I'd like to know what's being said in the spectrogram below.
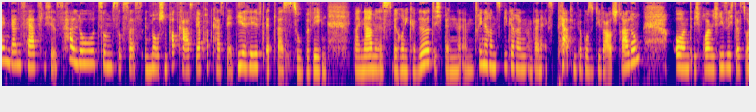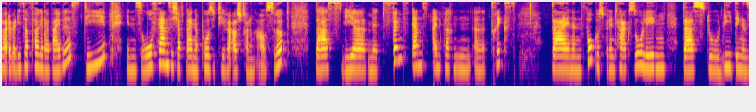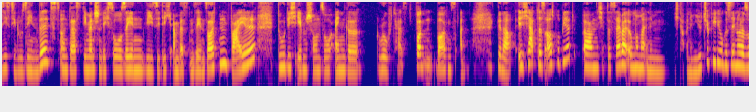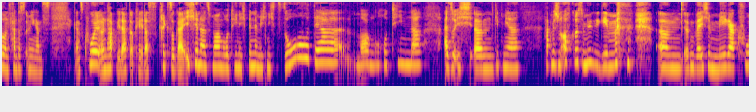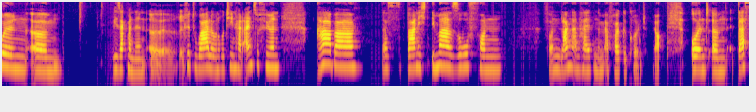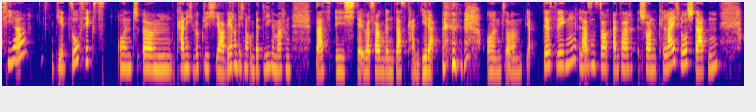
ein ganz herzliches Hallo zum Success in Motion Podcast, der Podcast, der dir hilft, etwas zu bewegen. Mein Name ist Veronika Wirth, ich bin ähm, Trainerin, Speakerin und eine Expertin für positive Ausstrahlung. Und ich freue mich riesig, dass du heute bei dieser Folge dabei bist, die insofern sich auf deine positive Ausstrahlung auswirkt, dass wir mit fünf ganz einfachen äh, Tricks deinen Fokus für den Tag so legen, dass du die Dinge siehst, die du sehen willst und dass die Menschen dich so sehen, wie sie dich am besten sehen sollten, weil du dich eben schon so eingegroovt hast von morgens an. Genau. Ich habe das ausprobiert. Ähm, ich habe das selber irgendwann mal in einem, ich glaube in einem YouTube-Video gesehen oder so und fand das irgendwie ganz, ganz cool und habe gedacht, okay, das krieg sogar ich hin als Morgenroutine. Ich bin nämlich nicht so der Morgenroutiner. Also ich ähm, gebe mir habe mir schon oft größte Mühe gegeben, ähm, irgendwelche mega coolen, ähm, wie sagt man denn, äh, Rituale und Routinen halt einzuführen. Aber das war nicht immer so von von langanhaltendem Erfolg gekrönt. Ja. Und ähm, das hier geht so fix und ähm, kann ich wirklich, ja, während ich noch im Bett liege, machen, dass ich der Überzeugung bin, das kann jeder. und ähm, ja, Deswegen lass uns doch einfach schon gleich losstarten.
